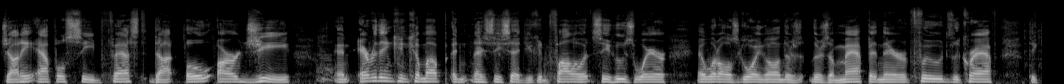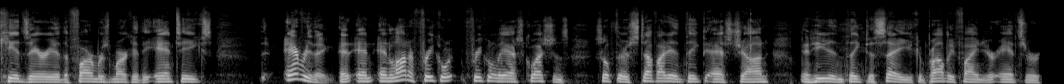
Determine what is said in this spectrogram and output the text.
JohnnyAppleseedFest.org, and everything can come up. And as he said, you can follow it, see who's where, and what all's going on. There's there's a map in there: foods, the craft, the kids area, the farmers market, the antiques everything and, and, and a lot of frequent, frequently asked questions so if there's stuff i didn't think to ask john and he didn't think to say you can probably find your answer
